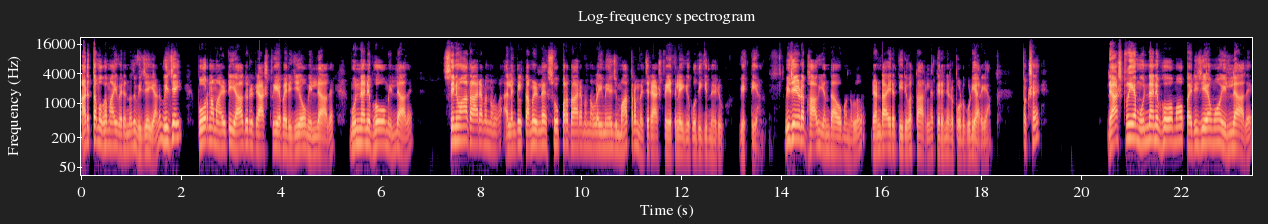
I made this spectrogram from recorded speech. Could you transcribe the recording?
അടുത്ത മുഖമായി വരുന്നത് വിജയ്യാണ്. വിജയ് പൂർണമായിട്ട് യാതൊരു രാഷ്ട്രീയ പരിചയവും ഇല്ലാതെ മുന്നനുഭവവും ഇല്ലാതെ സിനിമാ താരമെന്നുള്ള അല്ലെങ്കിൽ തമിഴിലെ സൂപ്പർ താരമെന്നുള്ള ഇമേജ് മാത്രം വെച്ച് രാഷ്ട്രീയത്തിലേക്ക് കുതിക്കുന്ന ഒരു വ്യക്തിയാണ്. വിജയുടെ ഭാവി എന്താവുമെന്നുള്ളത് രണ്ടായിരത്തി ഇരുപത്തി ആറിലെ തിരഞ്ഞെടുപ്പോടുകൂടി അറിയാം. പക്ഷേ രാഷ്ട്രീയ മുന്നനുഭവമോ പരിചയമോ ഇല്ലാതെ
